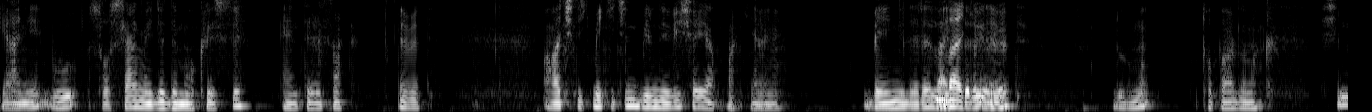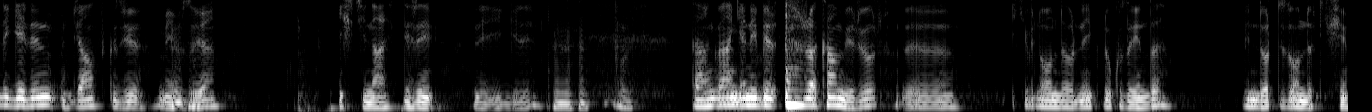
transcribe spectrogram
yani bu sosyal medya demokrasisi enteresan. Evet. Ağaç dikmek için bir nevi şey yapmak yani. Beğenilere, like'lara Like, evet. durumu toparlamak. Şimdi gelelim can sıkıcı mevzuya. İş cinayetleri ile ilgili. Hı hı. Evet. Tanguen gene bir rakam veriyor. Ee, 2014'ün ilk 9 ayında 1414 kişi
